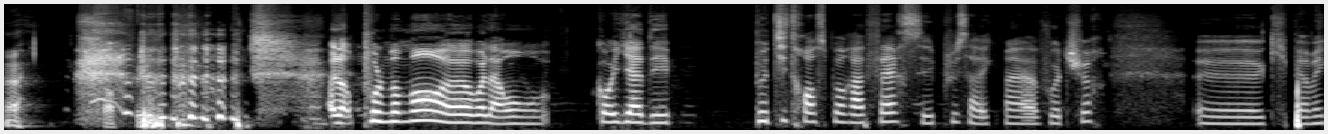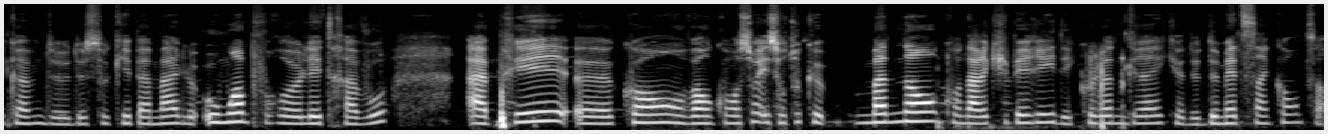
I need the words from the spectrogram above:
Parfait. Alors pour le moment, euh, voilà, on- quand il y a des petits transports à faire, c'est plus avec ma voiture. euh, qui permet quand même de, de stocker pas mal, au moins pour euh, les travaux. Après, euh, quand on va en convention, et surtout que maintenant qu'on a récupéré des colonnes grecques de 2,50 m,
